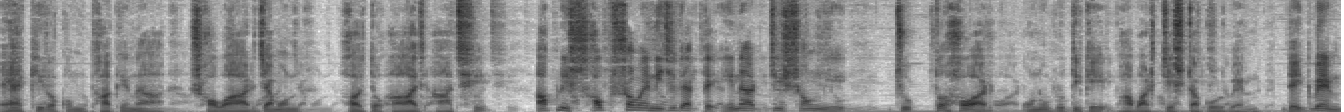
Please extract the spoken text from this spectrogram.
একই রকম থাকে না, সবার যেমন হয়তো আজ আছে। আপনি সবসময় নিজেকে একটা এনার্জির সঙ্গে যুক্ত হওয়ার অনুভূতিকে ভাবার চেষ্টা করবেন। দেখবেন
